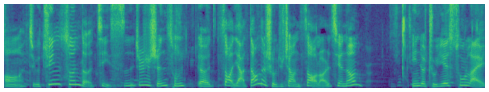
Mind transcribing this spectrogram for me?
啊，这个君尊的祭司。这是神从呃造亚当的时候就这样造了，而且呢，因着主耶稣来，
